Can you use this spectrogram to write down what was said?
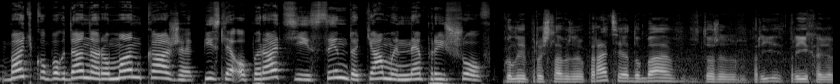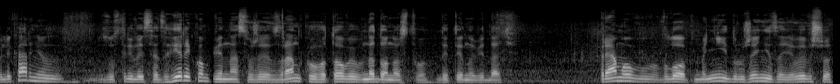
Батько Богдана Роман каже, після операції син до тями не прийшов. Коли пройшла вже операція, доба, теж приїхав я в лікарню, зустрілися з Гириком. Він нас вже зранку готовив на донорство дитину віддати. Прямо в лоб мені і дружині заявив, що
